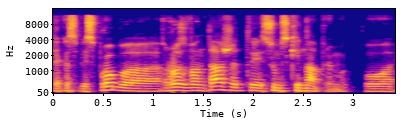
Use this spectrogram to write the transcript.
така собі спроба розвантажити сумський напрямок. Бо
